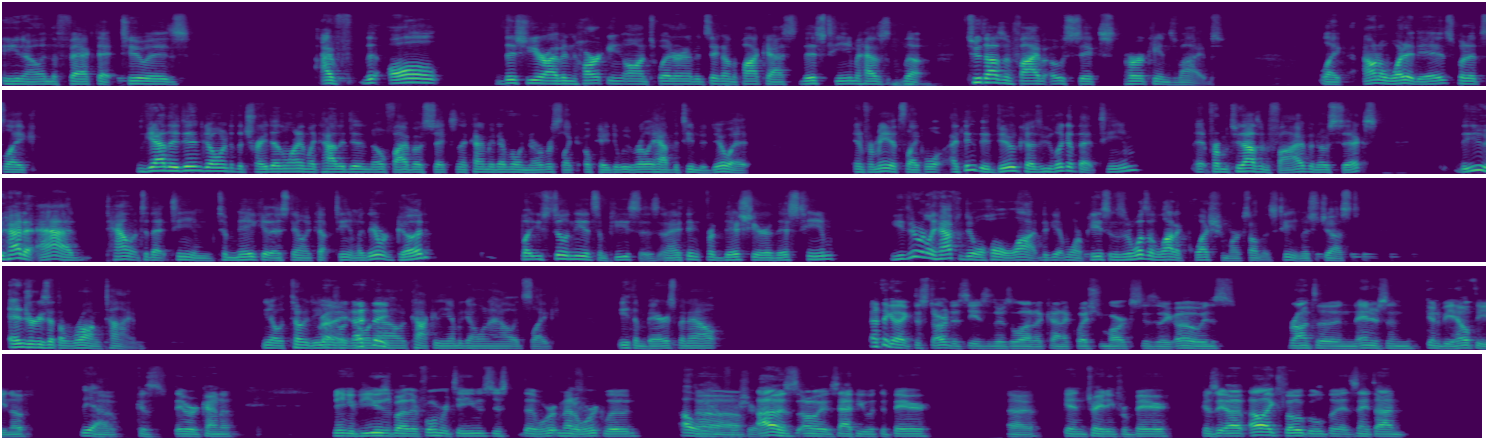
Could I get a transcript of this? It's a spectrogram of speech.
you know, and the fact that too is I've the, all this year I've been harking on Twitter and I've been saying on the podcast, this team has the 2005 06 Hurricanes vibes. Like, I don't know what it is, but it's like, yeah, they didn't go into the trade deadline like how they did in 05 06, and that kind of made everyone nervous. Like, okay, do we really have the team to do it? And for me, it's like, well, I think they do because you look at that team eh, from 2005 and 06, you had to add talent to that team to make it a Stanley Cup team. Like they were good, but you still needed some pieces. And I think for this year, this team, you didn't really have to do a whole lot to get more pieces. There wasn't a lot of question marks on this team. It's just injuries at the wrong time. You know, with Tony DeAngelo Right, going think- out, Kotkaniemi going out, it's like Ethan Bear's been out. I think like the start of the season, there's a lot of kind of question marks. Is like, oh, is Bronta and Andersen going to be healthy enough? Yeah. because they were kind of being abused by their former teams, just the work, amount of workload. Oh, yeah, Uh, for sure. I was always happy with the Bear, uh, getting trading for Bear because uh, I like Foegele, but at the same time,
